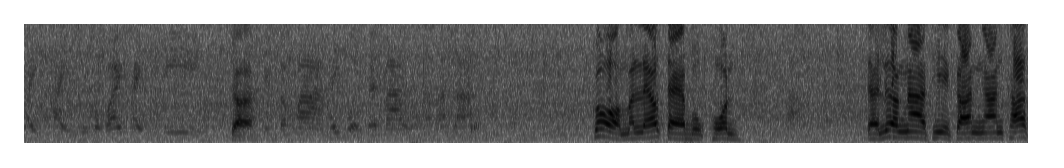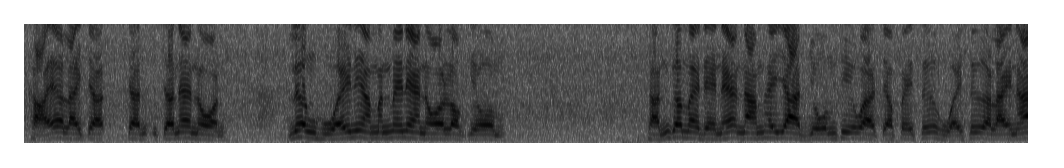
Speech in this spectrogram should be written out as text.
ไอ้ไข่หรือบอกว่าไอ้ไข่ที่นี่จะสิบมากๆให้หวยแม่นมากเลยนะพระอาจารย์ก็มันแล้วแต่บุคคลค่ะแต่เรื่องหน้าที่การงานค้าขายอะไรจะจะจะแน่นอนค่ะเรื่องหวยเนี่ยมันไม่แน่นอนหรอกโยม ฉันก็ไม่ได้แนะนำให้ญาติโยมที่ว่าจะไปซื้อหวยซื้ออะไรนะ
